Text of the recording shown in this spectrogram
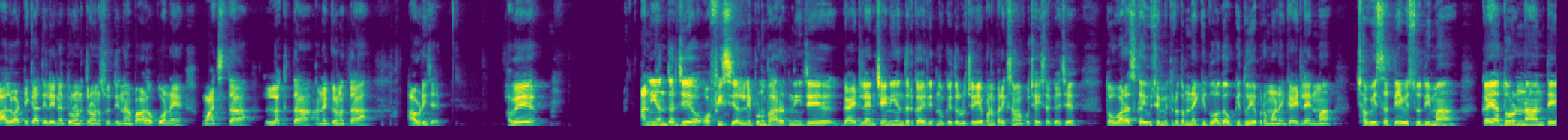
બાલવાટિકાથી લઈને ધોરણ ત્રણ સુધીના બાળકોને વાંચતા, લખતા અને ગણતા આવડી જાય. હવે આની અંદર જે ઓફિશિયલ નિપુણ ભારતની જે ગાઈડલાઈન છે, એની અંદર કઈ રીતનું કીધેલું છે, એ પણ પરીક્ષામાં પૂછાઈ શકે છે. તો વર્ષ કયું છે મિત્રો? તમને કીધું, અગાઉ કીધું એ પ્રમાણે ગાઈડલાઈનમાં છવ્વીસ સત્યાવીસ સુધીમાં કયા ધોરણના અંતે?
